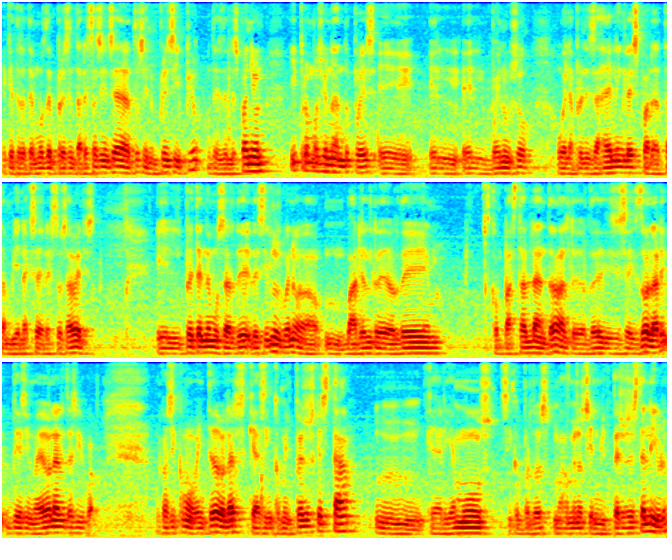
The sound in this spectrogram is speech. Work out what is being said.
de que tratemos de presentar esta ciencia de datos en un principio desde el español y promocionando pues eh, el, el, buen uso o el aprendizaje del inglés para también acceder a estos saberes. Él pretende mostrar, de, decirnos, bueno, vale alrededor de, con pasta blanda, alrededor de 16 dólares, 19 dólares, es decir, algo así como 20 dólares, que a 5 mil pesos que está, mmm, quedaríamos 5 por 2, más o menos 100 mil pesos este libro.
